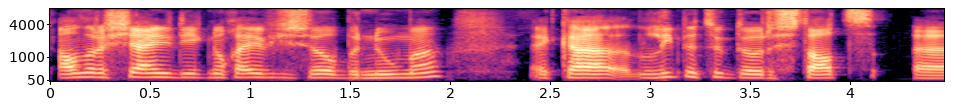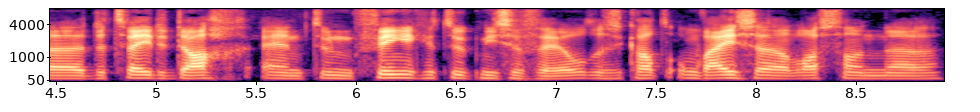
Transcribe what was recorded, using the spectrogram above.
andere shiny die ik nog eventjes wil benoemen. Ik eh, liep natuurlijk door de stad eh, de tweede dag en toen ving ik natuurlijk niet zoveel. Dus ik had onwijs eh, last van,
